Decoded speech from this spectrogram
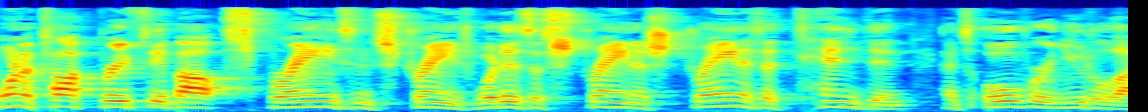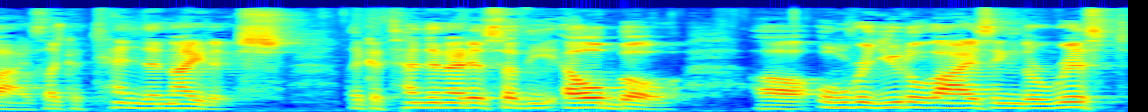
I want to talk briefly about sprains and strains. What is a strain? A strain is a tendon that's overutilized, like a tendonitis, like a tendonitis of the elbow, uh, overutilizing the wrist,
